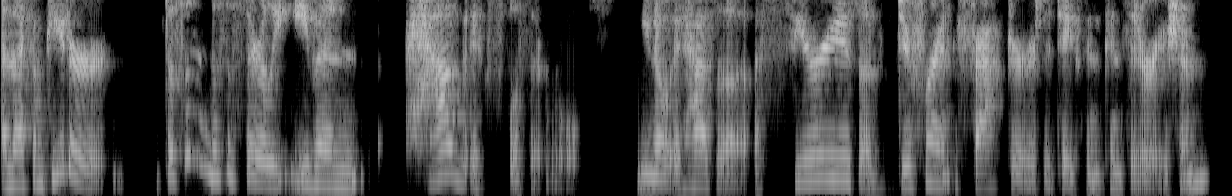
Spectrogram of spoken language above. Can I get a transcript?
And that computer doesn't necessarily even have explicit rules. You know, it has a, a, series of different factors it takes into consideration.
